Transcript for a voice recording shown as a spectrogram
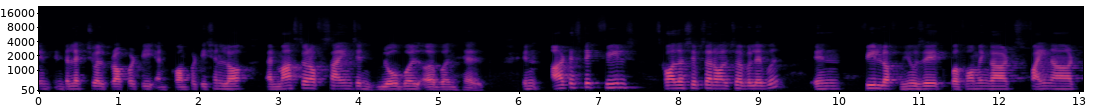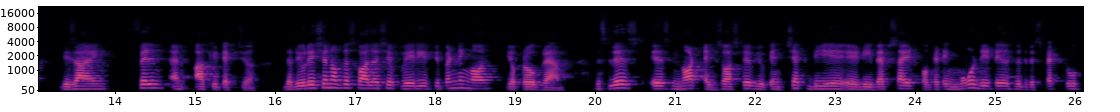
in intellectual property and competition law, and Master of Science in Global Urban Health. In artistic fields, scholarships are also available in field of music, performing arts, fine art, design, film, and architecture. The duration of the scholarship varies depending on your program. This list is not exhaustive. You can check DAAD website for getting more details with respect to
